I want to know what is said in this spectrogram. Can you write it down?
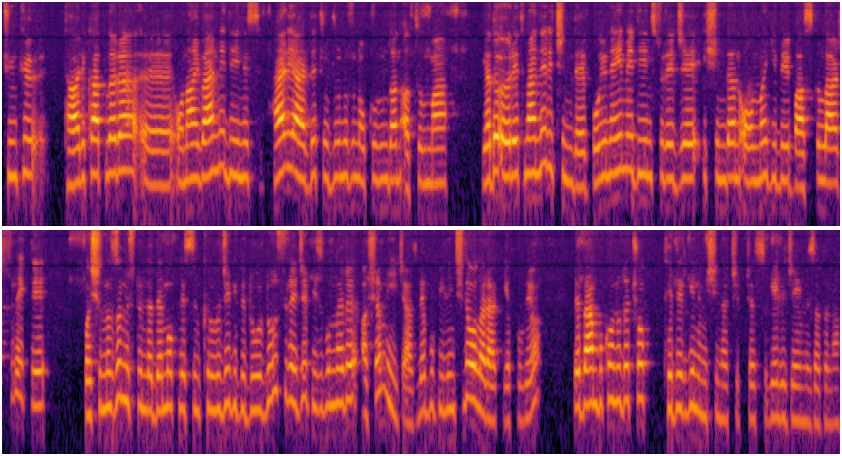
Çünkü tarikatlara e, onay vermediğiniz her yerde çocuğunuzun okulundan atılma ya da öğretmenler için de boyun eğmediğin sürece işinden olma gibi baskılar sürekli başınızın üstünde Demokles'in kılıcı gibi durduğu sürece biz bunları aşamayacağız ve bu bilinçli olarak yapılıyor. Ve ben bu konuda çok tedirginim işin açıkçası geleceğimiz adına.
